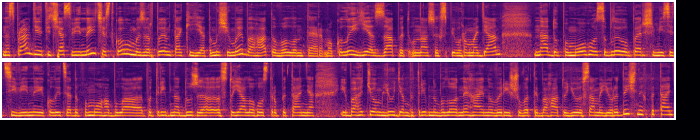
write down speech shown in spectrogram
Насправді, під час війни частково ми жартуємо так і є, тому що ми багато волонтеримо. Коли є запит у наших співгромадян на допомогу, особливо перші місяці війни, коли ця допомога була потрібна, дуже стояло гостро питання, і багатьом людям потрібно було негайно вирішувати багато ю- саме юридичних питань.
